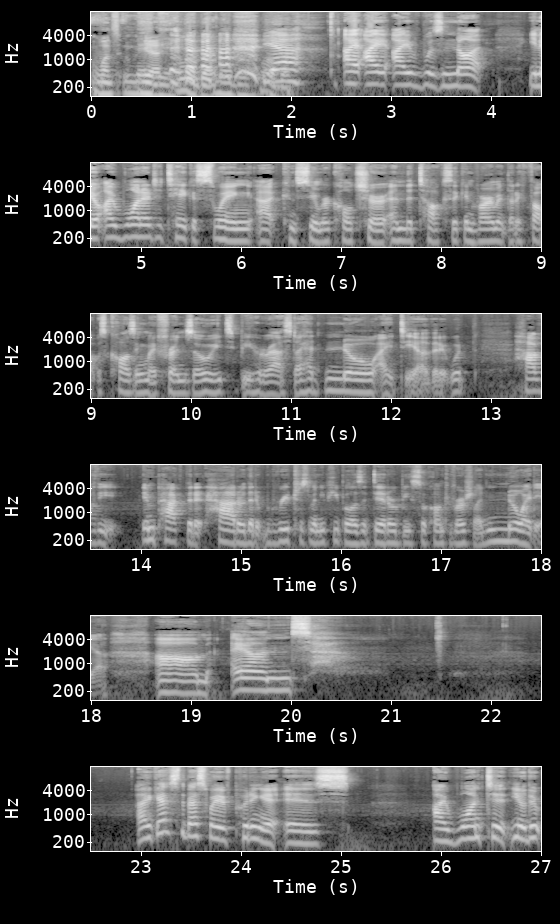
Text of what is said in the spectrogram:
it. Once, maybe. yeah, a little bit. Maybe, a little yeah, bit. I, I, I was not you know, I wanted to take a swing at consumer culture and the toxic environment that I thought was causing my friend Zoe to be harassed. I had no idea that it would have the impact that it had or that it would reach as many people as it did or be so controversial. I had no idea. Um, and I guess the best way of putting it is I wanted, you know, there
